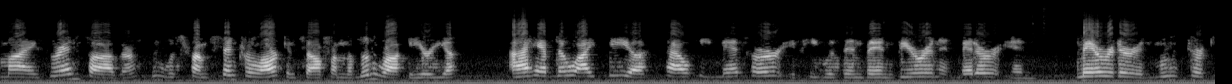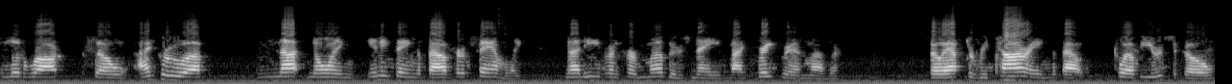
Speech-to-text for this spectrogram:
my grandfather, who was from central Arkansas, from the Little Rock area. I have no idea how he met her, if he was in Van Buren and met her and married her and moved her to Little Rock. So I grew up not knowing anything about her family, not even her mother's name, my great grandmother. So after retiring about 12 years ago,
